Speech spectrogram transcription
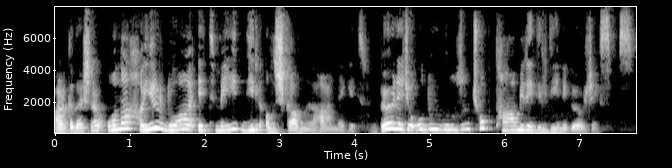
arkadaşlar ona hayır dua etmeyi dil alışkanlığı haline getirin. Böylece o duygunuzun çok tamir edildiğini göreceksiniz.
